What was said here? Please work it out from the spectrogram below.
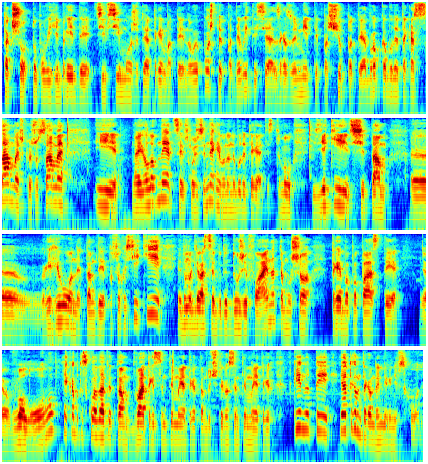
Так що топові гібриди ці всі можете отримати новою поштою, подивитися, зрозуміти, пощупати. Обробка буде така сама, ж кажу саме. І найголовне це в схожість енергії, воно не буде терятись. Тому які ще там е, регіони, там де посухостійкі, я думаю, для вас це буде дуже файно, тому що треба попасти е, в вологу, яка буде складати там 2-3 см, там до 4 см, вкинути і отримати равномірні всходи.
